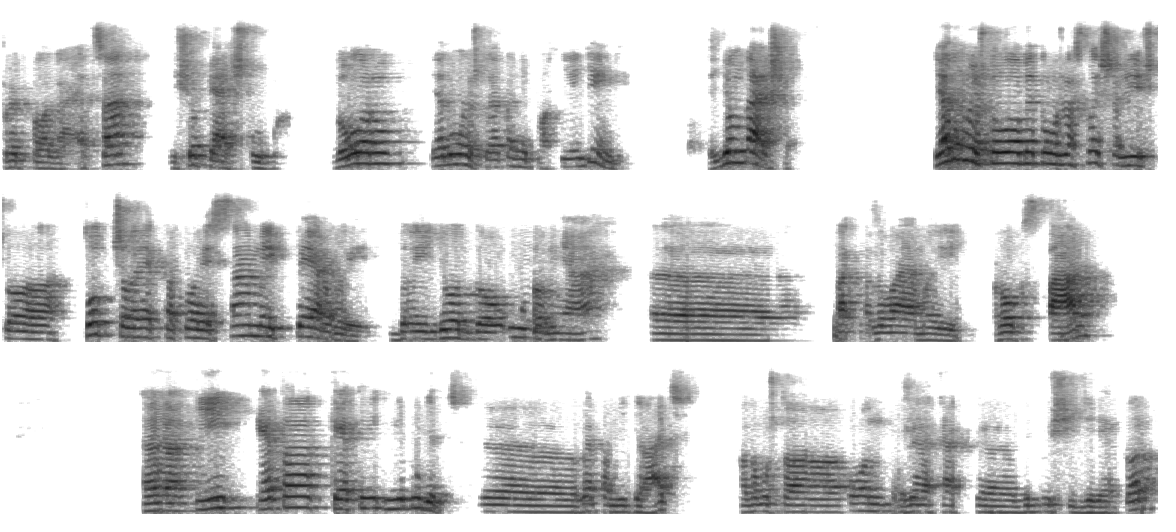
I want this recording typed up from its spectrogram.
предполагается еще 5 штук долларов. Я думаю, что это неплохие деньги. Идем дальше. Я думаю, что вы об этом уже слышали, что тот человек, который самый первый дойдет до уровня э, так называемый рок-стар, э, и это Кэти не будет э, в этом играть, потому что он уже как э, ведущий директор.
